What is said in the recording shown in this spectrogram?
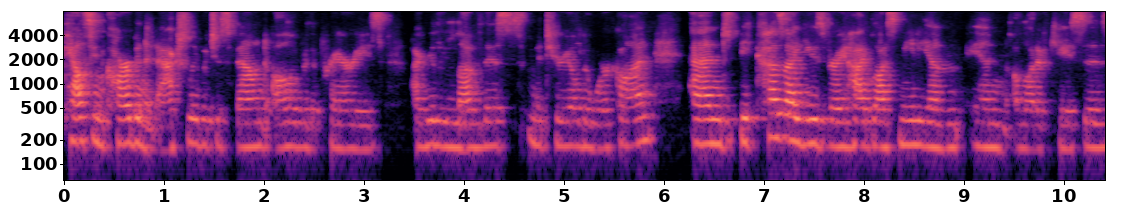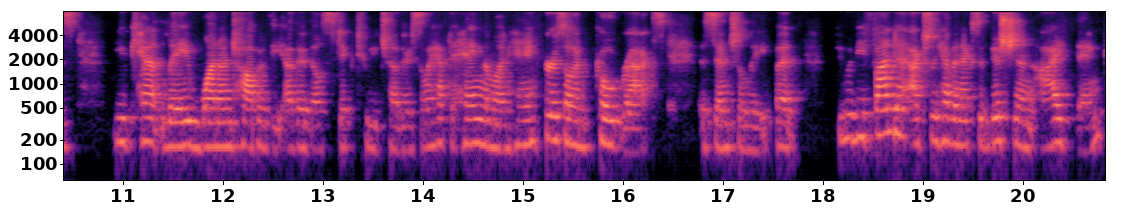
calcium carbonate actually, which is found all over the prairies. I really love this material to work on. And because I use very high gloss medium in a lot of cases, you can't lay one on top of the other, they'll stick to each other. So I have to hang them on hangers on coat racks, essentially. But it would be fun to actually have an exhibition, I think,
